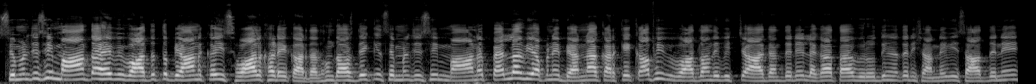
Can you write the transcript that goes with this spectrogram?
ਸਿਮਰਜੀਤ ਸਿੰਘ ਮਾਨ ਦਾ ਇਹ ਵਿਵਾਦਤ ਬਿਆਨ ਕਈ ਸਵਾਲ ਖੜੇ ਕਰਦਾ ਤੁਹਾਨੂੰ ਦੱਸ ਦੇ ਕਿ ਸਿਮਰਜੀਤ ਸਿੰਘ ਮਾਨ ਪਹਿਲਾਂ ਵੀ ਆਪਣੇ ਬਿਆਨਾਂ ਕਰਕੇ ਕਾਫੀ ਵਿਵਾਦਾਂ ਦੇ ਵਿੱਚ ਆ ਜਾਂਦੇ ਨੇ ਲਗਾਤਾਰ ਵਿਰੋਧੀਆਂ ਤੇ ਨਿਸ਼ਾਨੇ ਵੀ ਸਾਧਦੇ ਨੇ।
